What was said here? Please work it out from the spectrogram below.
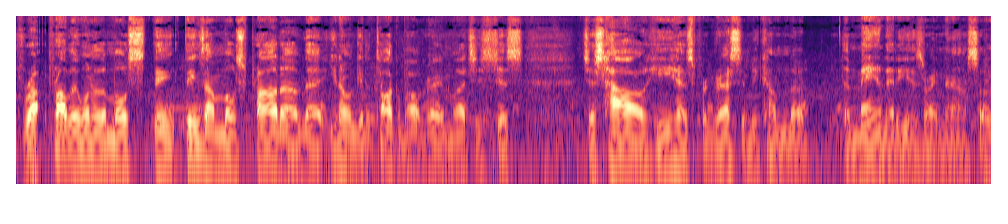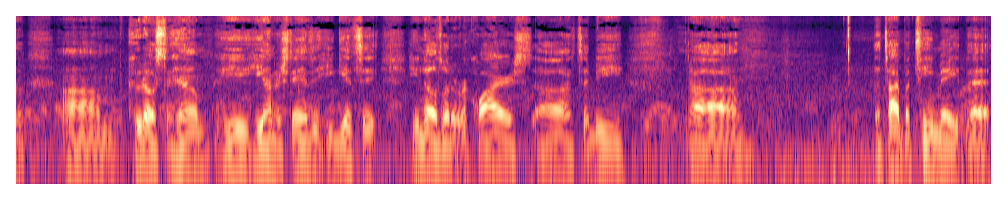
pro- probably one of the most thing, things I'm most proud of that you don't get to talk about very much. It's just just how he has progressed and become the the man that he is right now. So um, kudos to him. He he understands it. He gets it. He knows what it requires uh, to be. Uh, the type of teammate that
